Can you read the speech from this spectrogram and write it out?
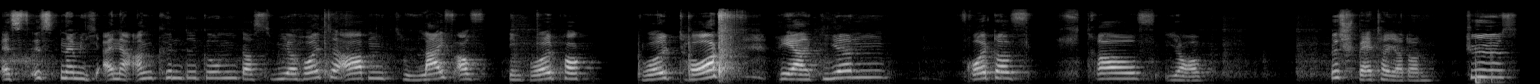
Es ist nämlich eine Ankündigung, dass wir heute Abend live auf den Brawl, Talk, Brawl Talk reagieren. Freut euch drauf. Ja, bis später ja dann. Tschüss.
